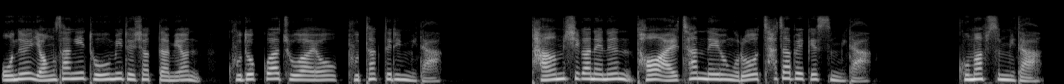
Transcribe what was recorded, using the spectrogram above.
오늘 영상이 도움이 되셨다면 구독과 좋아요 부탁드립니다. 다음 시간에는 더 알찬 내용으로 찾아뵙겠습니다. 고맙습니다.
